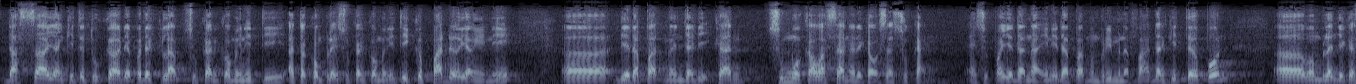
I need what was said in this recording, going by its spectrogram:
dasar yang kita tukar daripada kelab sukan komuniti atau kompleks sukan komuniti kepada yang ini uh, dia dapat menjadikan semua kawasan ada kawasan sukan eh, supaya dana ini dapat memberi manfaat. Dan kita pun uh, membelanjakan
